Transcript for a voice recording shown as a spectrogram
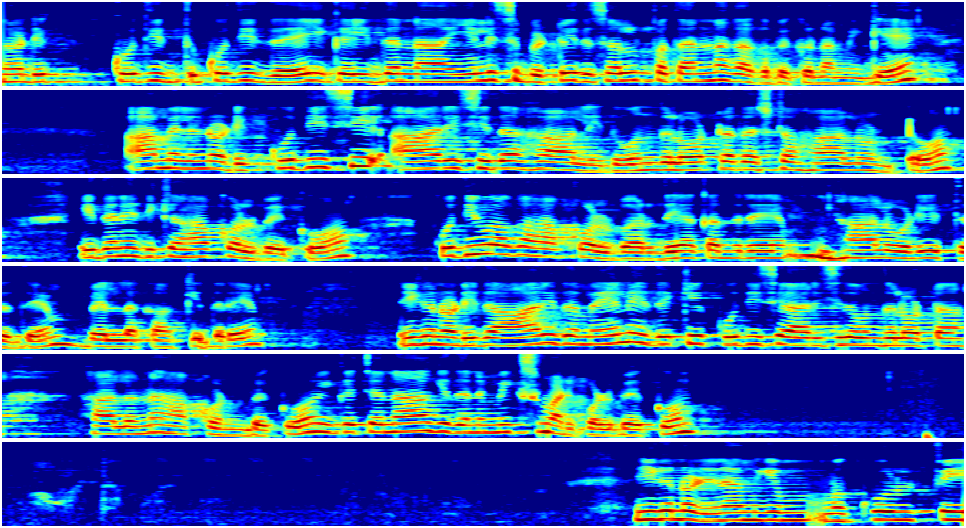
ನೋಡಿ ಕುದಿದ್ದು ಕುದಿದೆ. ಈಗ ಇದನ್ನು ಇಳಿಸಿಬಿಟ್ಟು ಇದು ಸ್ವಲ್ಪ ತಣ್ಣಗಾಗಬೇಕು ನಮಗೆ. ಆಮೇಲೆ ನೋಡಿ, ಕುದಿಸಿ ಆರಿಸಿದ ಹಾಲಿದು ಒಂದು ಲೋಟದಷ್ಟು ಹಾಲುಂಟು ಇದನ್ನು ಇದಕ್ಕೆ ಹಾಕ್ಕೊಳ್ಬೇಕು ಕುದಿಯುವಾಗ ಹಾಕ್ಕೊಳ್ಬಾರ್ದು ಯಾಕಂದರೆ ಹಾಲು ಒಡೆಯುತ್ತದೆ ಬೆಲ್ಲಕ್ಕೆ ಹಾಕಿದರೆ. ಈಗ ನೋಡಿ, ಇದು ಆರಿದ ಮೇಲೆ ಇದಕ್ಕೆ ಕುದಿಸಿ ಆರಿಸಿದ ಒಂದು ಲೋಟ ಹಾಲನ್ನು ಹಾಕ್ಕೊಳ್ಬೇಕು ಈಗ ಚೆನ್ನಾಗಿ ಇದನ್ನು ಮಿಕ್ಸ್ ಮಾಡಿಕೊಳ್ಬೇಕು. ಈಗ ನೋಡಿ, ನಮಗೆ ಕುಲ್ಫಿ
